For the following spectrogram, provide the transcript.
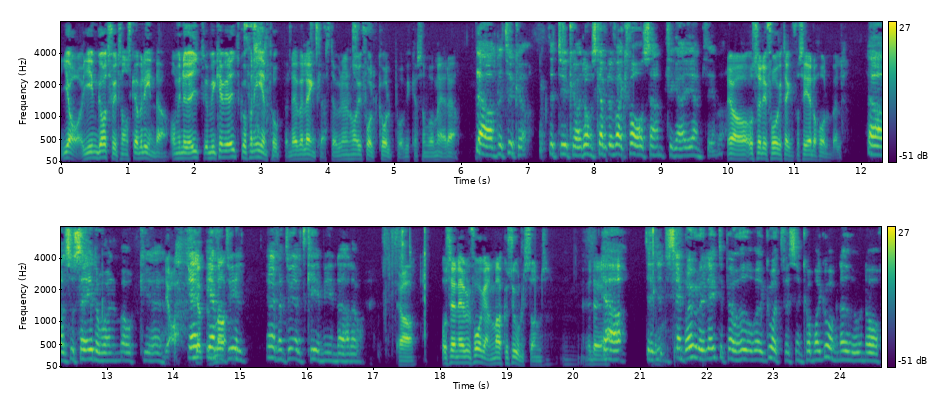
ja, Jim Gottfridsson ska väl in där. Om vi nu ut, vi kan väl utgå från EM-truppen. Det är väl enklast. Den har ju folk koll på vilka som var med där. Ja, det tycker jag. Det tycker jag. De ska väl vara kvar samtliga egentligen. Va? Ja, och så är det frågetecken för Cederholm väl? Ja, så Cederholm och eh, ja, e- ska, eventuellt, eventuellt Kim in där då. Ja, och sen är väl frågan Marcus Olsson. Det... Ja, det, sen beror det lite på hur Gottfridsson kommer igång nu under,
